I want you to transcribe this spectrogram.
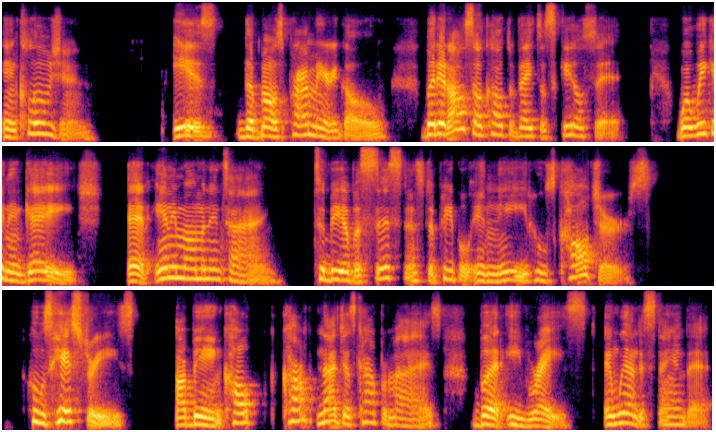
inclusion is the most primary goal, but it also cultivates a skill set where we can engage at any moment in time to be of assistance to people in need whose cultures, whose histories are being cult, not just compromised, but erased. And we understand that.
